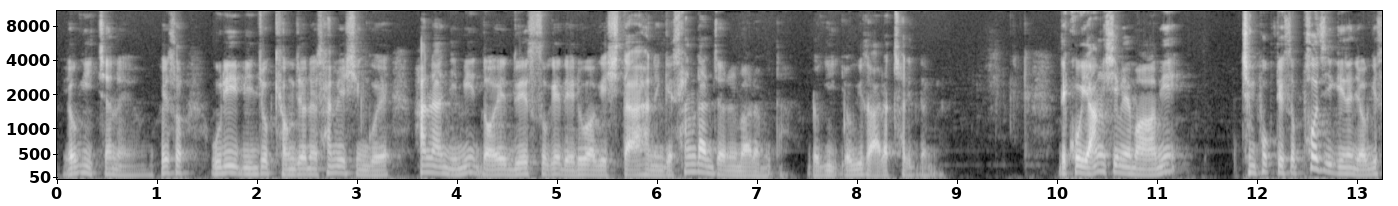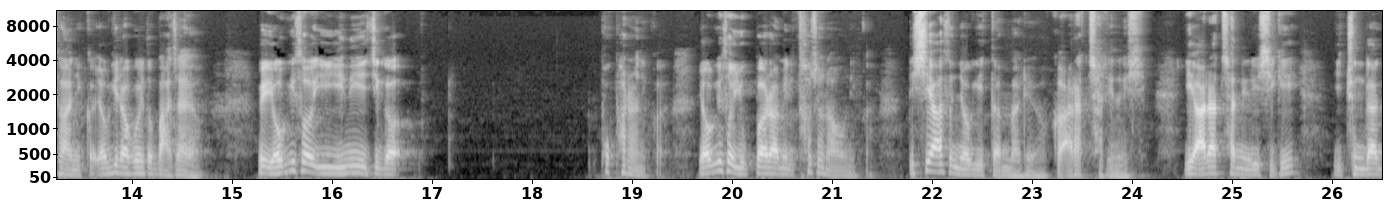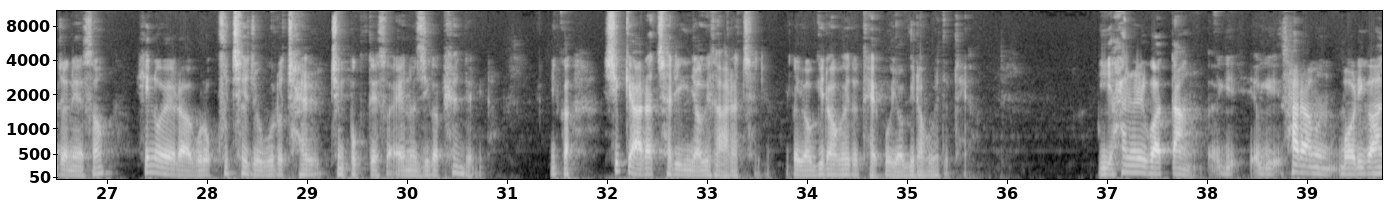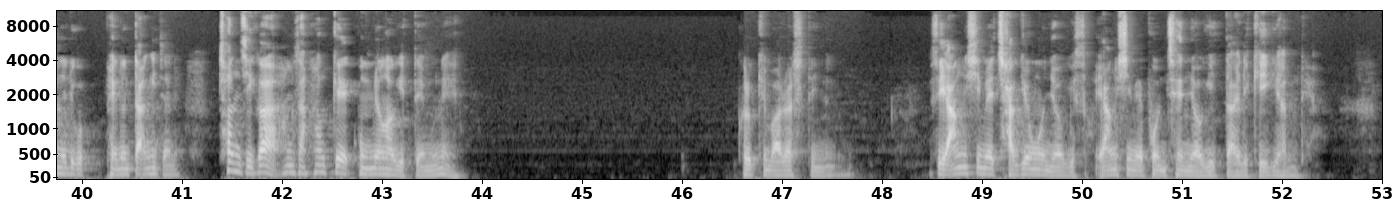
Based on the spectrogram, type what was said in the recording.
여기 있잖아요. 그래서 우리 민족 경전의 3일 신고에 하나님이 너의 뇌 속에 내려와 계시다 하는 게 상단전을 말합니다. 여기 여기서 알아차린다면. 근데 그 양심의 마음이 증폭돼서 퍼지기는 여기서 하니까 여기라고 해도 맞아요. 왜 여기서 이 이니지가 폭발하니까요. 여기서 육바람이 터져 나오니까. 씨앗은 여기 있단 말이에요. 그 알아차린 의식. 이 알아차린 의식이 이 중단전에서 희노애락으로 구체적으로 잘 증폭돼서 에너지가 표현됩니다. 그러니까 쉽게 알아차리긴 여기서 알아차려. 그러니까 여기라고 해도 되고 여기라고 해도 돼요. 이 하늘과 땅, 여기, 여기 사람은 머리가 하늘이고 배는 땅이잖아요. 천지가 항상 함께 공명하기 때문에 그렇게 말할 수도 있는 거예요. 그래서 양심의 작용은 여기서, 양심의 본체는 여기 있다 이렇게 얘기하면 돼요.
